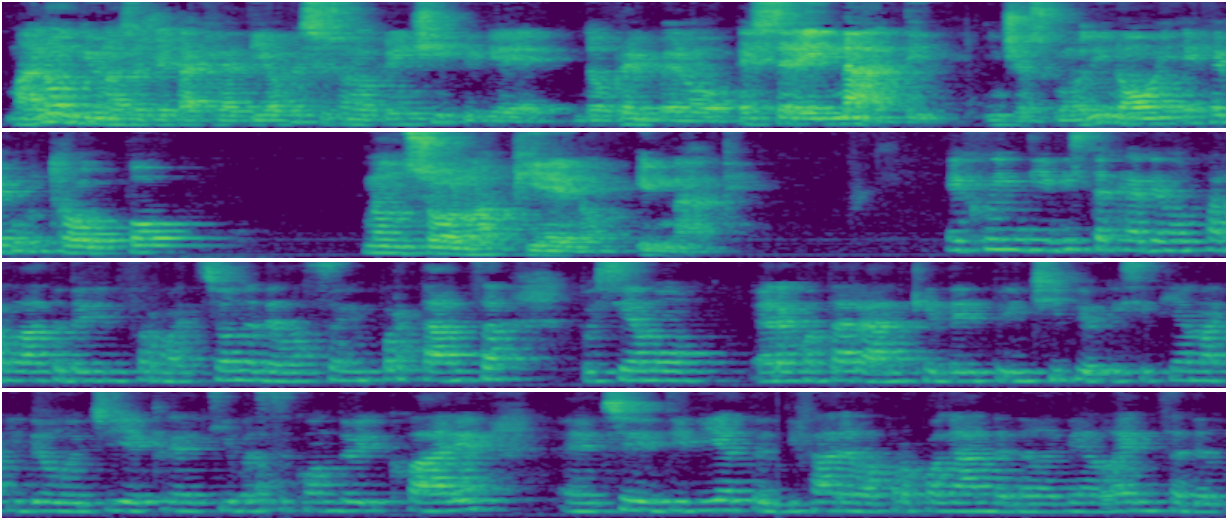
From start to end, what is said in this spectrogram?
ma non di una società creativa, questi sono principi che dovrebbero essere innati in ciascuno di noi e che purtroppo non sono appieno innati. E quindi, visto che abbiamo parlato dell'informazione e della sua importanza, possiamo raccontare anche del principio che si chiama ideologia creativa, secondo il quale eh, c'è il divieto di fare la propaganda della violenza, del,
